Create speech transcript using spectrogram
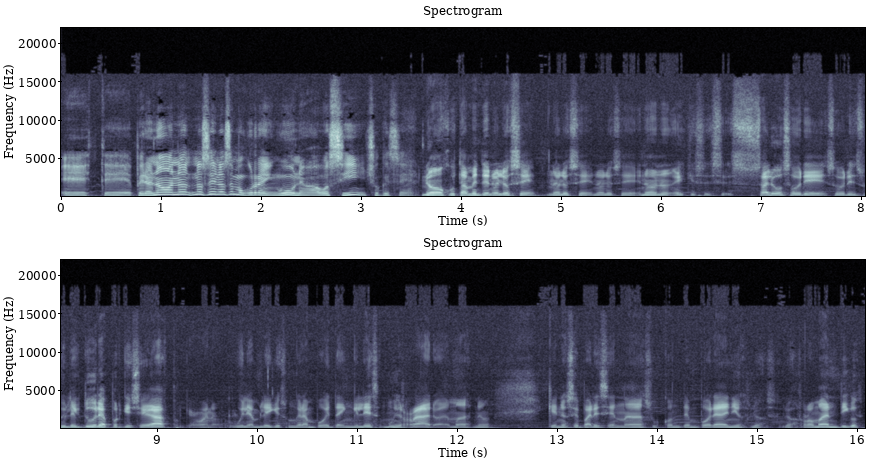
Este, pero no, no, no sé, no se me ocurre ninguna. ¿A vos sí? Yo qué sé. No, justamente no lo sé, no lo sé, no lo sé. No, no, es que salvo sobre, sobre sus lecturas, porque llegás, porque bueno, William Blake es un gran poeta inglés, muy raro además, ¿no? Que no se parece en nada a sus contemporáneos, los, los románticos.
